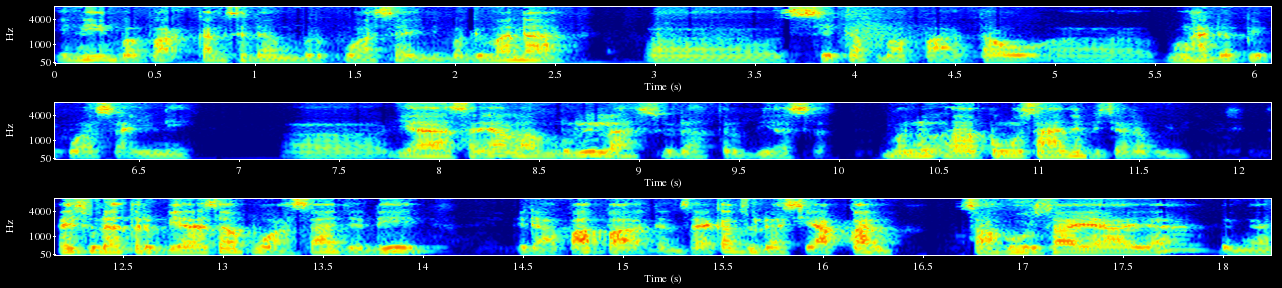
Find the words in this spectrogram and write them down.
ini Bapak kan sedang berpuasa ini. Bagaimana uh, sikap Bapak atau uh, menghadapi puasa ini? Uh, ya saya alhamdulillah sudah terbiasa. Menu, uh, pengusahanya bicara begini. Saya sudah terbiasa puasa, jadi tidak apa-apa. Dan saya kan sudah siapkan sahur saya ya dengan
